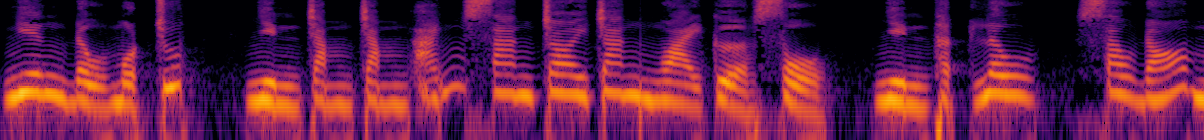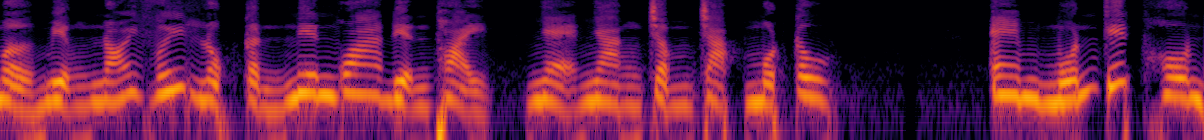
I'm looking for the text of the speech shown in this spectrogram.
nghiêng đầu một chút, nhìn chằm chằm ánh sang choi trang ngoài cửa sổ, nhìn thật lâu, sau đó mở miệng nói với Lục Cẩn Niên qua điện thoại, nhẹ nhàng chậm chạp một câu. Em muốn kết hôn.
